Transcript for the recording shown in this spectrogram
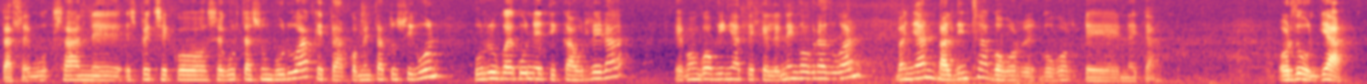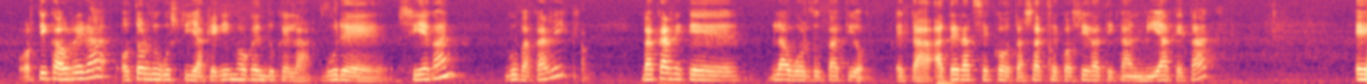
Eta zan e, espetxeko segurtasun buruak, eta komentatu zigun, urrungo egunetik aurrera, egongo ginateke lehenengo graduan, baina baldintza gogorte gogorte eta. Orduan, ja, hortik aurrera, otordu guztiak egingo gendukela gure ziegan, gu bakarrik, bakarrik e, lau ordu patio eta ateratzeko eta sartzeko ziegatikan miaketak. E,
